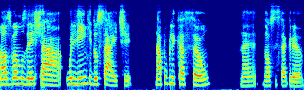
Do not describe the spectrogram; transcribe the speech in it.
Nós vamos deixar o link do site na publicação, né, nosso Instagram.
